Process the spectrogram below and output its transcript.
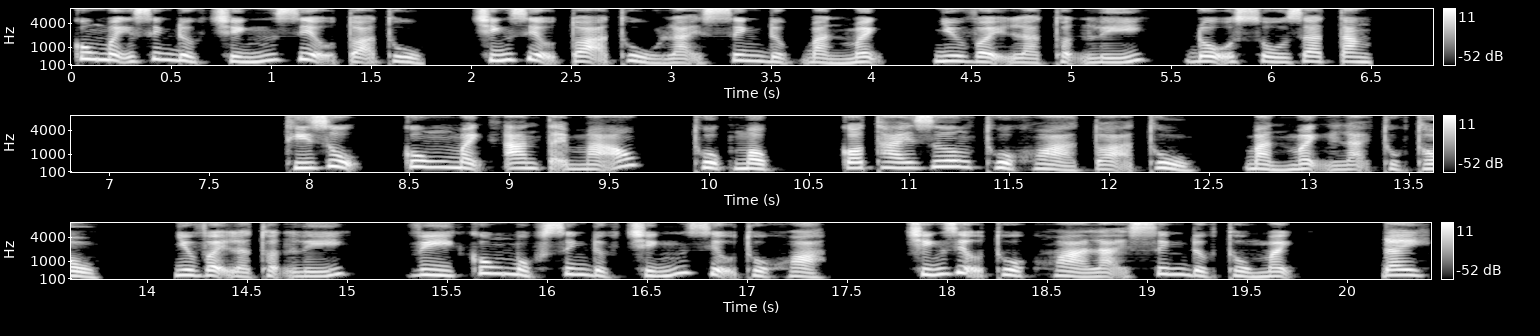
Cung mệnh sinh được chính diệu tọa thủ, chính diệu tọa thủ lại sinh được bản mệnh, như vậy là thuận lý, độ số gia tăng. Thí dụ, cung mệnh an tại mão, thuộc mộc, có thái dương thuộc hỏa tọa thủ, bản mệnh lại thuộc thổ. Như vậy là thuận lý, vì cung mộc sinh được chính diệu thuộc hỏa, chính diệu thuộc hỏa lại sinh được thổ mệnh. Đây,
